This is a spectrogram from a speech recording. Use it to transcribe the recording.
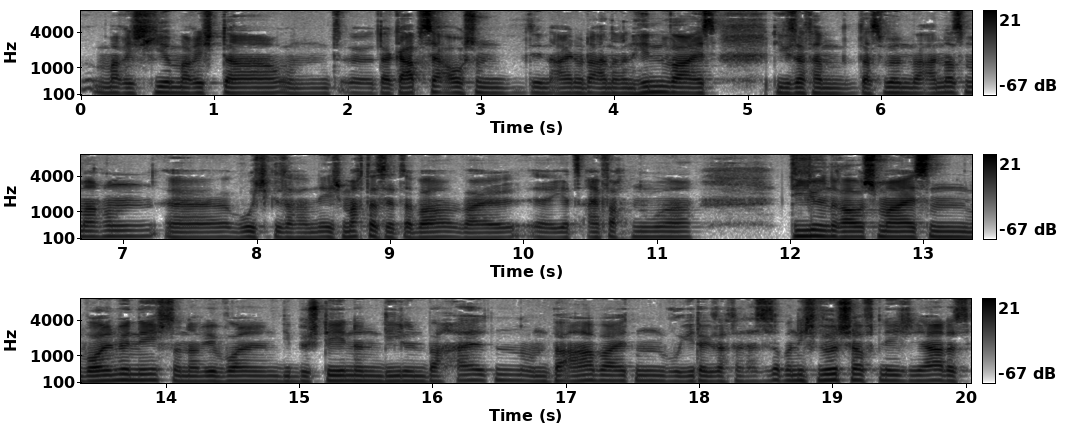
mache ich hier, mache ich da. Und äh, da gab es ja auch schon den ein oder anderen Hinweis, die gesagt haben, das würden wir anders machen, äh, wo ich gesagt habe, nee, ich mache das jetzt aber, weil äh, jetzt einfach nur Dealen rausschmeißen wollen wir nicht, sondern wir wollen die bestehenden Dealen behalten und bearbeiten, wo jeder gesagt hat, das ist aber nicht wirtschaftlich. Ja, das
